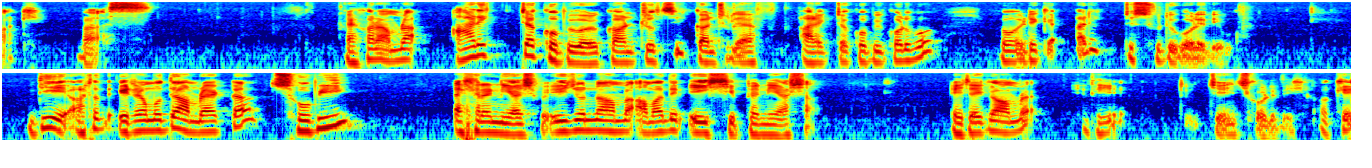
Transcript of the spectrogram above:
ওকে বাস এখন আমরা আরেকটা কপি করব কন্ট্রোল সি কন্ট্রোল এফ আরেকটা কপি করব এবং এটাকে আরেকটু ছোটো করে দেব। দিয়ে অর্থাৎ এটার মধ্যে আমরা একটা ছবি এখানে নিয়ে আসব। এই জন্য আমরা আমাদের এই শিপটা নিয়ে আসা। এটাকে আমরা এদিকে চেঞ্জ করে দিই ওকে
